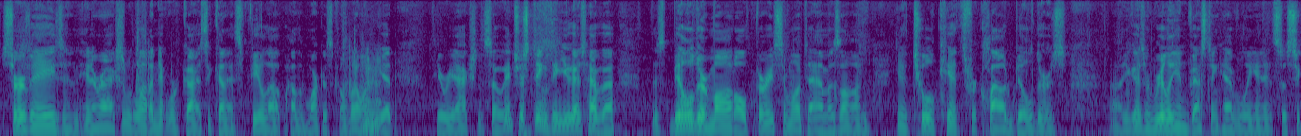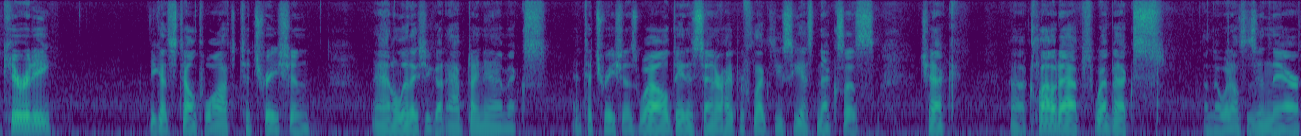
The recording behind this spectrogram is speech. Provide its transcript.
surveys and interactions with a lot of network guys to kind of feel out how the market's going. But I want Mhm. to get your reaction. So interesting thing, you guys have a this builder model, very similar to Amazon. You know, toolkits for cloud builders. Uh, you guys are really investing heavily in it. So security, you got Stealth Watch, Tetration, analytics, you got App Dynamics, and Tetration as well. Data Center, Hyperflex, UCS Nexus, check. Uh, cloud apps, WebEx, I don't know what else is in there.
